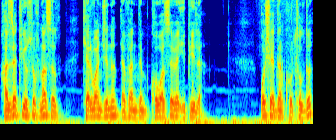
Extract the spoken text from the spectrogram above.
Hazreti Yusuf nasıl kervancının efendim kovası ve ipiyle o şeyden kurtuldu.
